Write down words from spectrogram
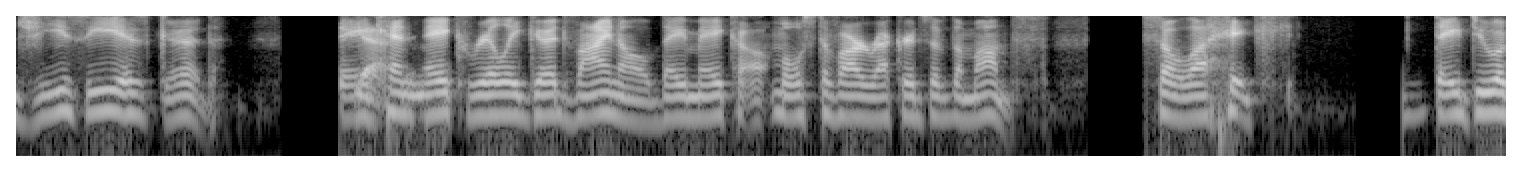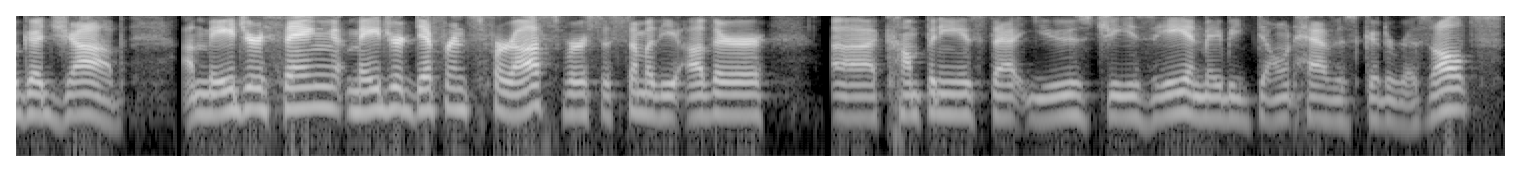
GZ is good. They Yeah. can make really good vinyl. They make uh, most of our records of the month. So like they do a good job. A major thing, major difference for us versus some of the other uh, companies that use GZ and maybe don't have as good results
